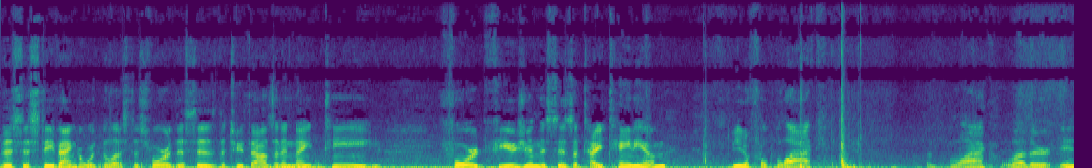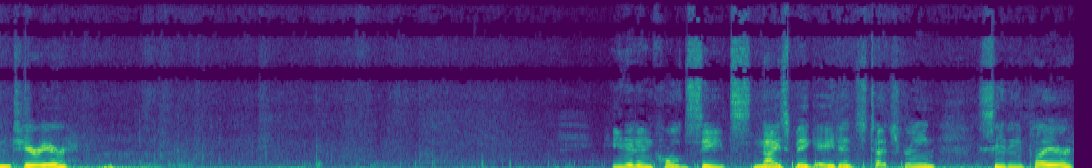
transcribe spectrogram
This is Steve Engel with Bill Estes Ford. This is the 2019 Ford Fusion. This is a titanium, beautiful black, black leather interior. Heated and cooled seats, nice big 8 inch touchscreen, CD player,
